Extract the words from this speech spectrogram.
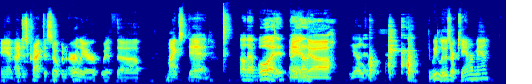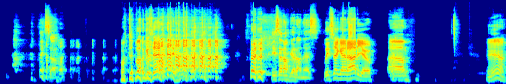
And I just cracked this open earlier with uh Mike's dead. Oh, that boy, that And young, uh youngin. did we lose our cameraman? I think so. What the fuck is that? He said I'm good on this. At least I got audio. Um Yeah,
